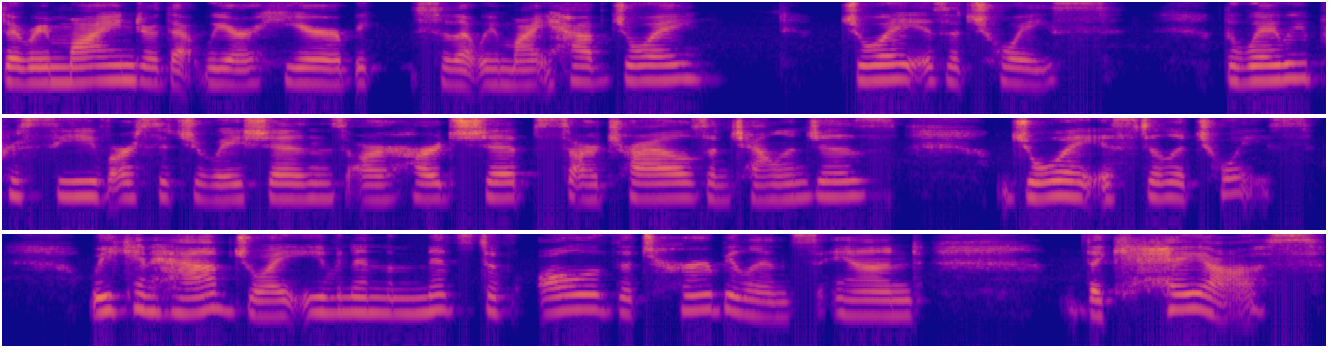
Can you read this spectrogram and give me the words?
the reminder that we are here be- so that we might have joy. Joy is a choice. The way we perceive our situations, our hardships, our trials and challenges, joy is still a choice. We can have joy even in the midst of all of the turbulence and the chaos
